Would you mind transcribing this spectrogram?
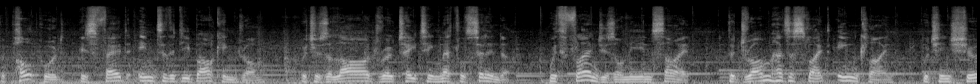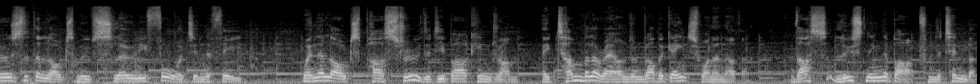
The pulpwood is fed into the debarking drum, which is a large rotating metal cylinder with flanges on the inside. The drum has a slight incline, which ensures that the logs move slowly forwards in the feed. When the logs pass through the debarking drum, they tumble around and rub against one another, thus loosening the bark from the timber.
